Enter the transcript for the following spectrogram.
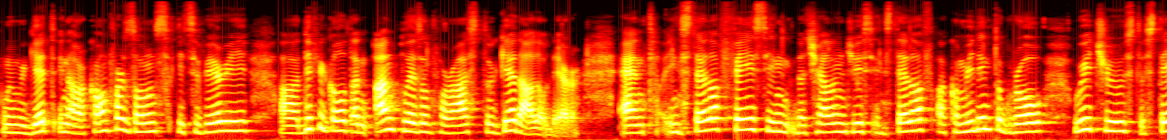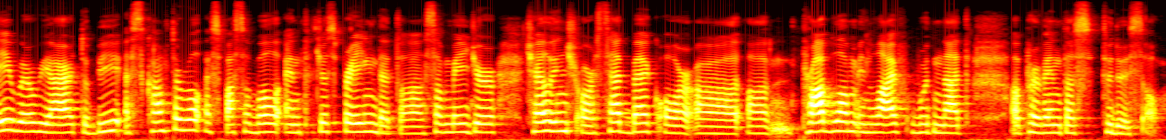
when we get in our comfort zones, it's very uh, difficult and unpleasant for us to get out of there. And instead of facing the challenges, instead of uh, committing to grow, we choose to stay where we are, to be as comfortable as possible and just praying that uh, some major challenge or setback or uh, um, problem in life would not uh, prevent us to do so.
